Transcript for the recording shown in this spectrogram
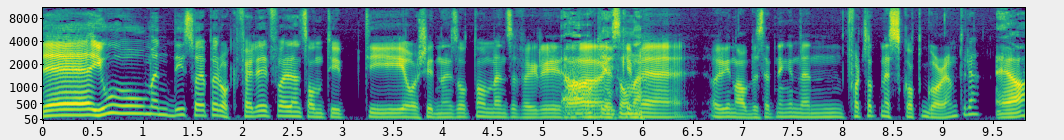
Det, jo, men de så jeg på Rockefeller for en sånn typ ti år siden, eller sånt, men selvfølgelig da Ja, ok, ikke sånn, med originalbesetningen, men fortsatt med Scott Gorham, tror jeg. ja,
